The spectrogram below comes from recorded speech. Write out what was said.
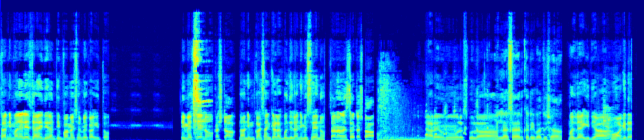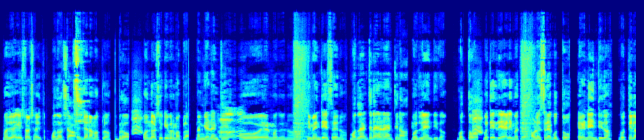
ಸರ್ ನಿಮ್ ಮನೇಲಿ ಎಷ್ಟು ಜನ ಇದ್ದೀರಾ ಅಂತ ಇನ್ಫಾರ್ಮೇಶನ್ ಬೇಕಾಗಿತ್ತು? ನಿಮ್ ಹೆಸರೇನು? ಕಷ್ಟ. ನಾನ್ ನಿಮ್ ಕಸನ್ ಕೇಳಕ್ ಬಂದಿಲ್ಲ ನಿಮ್ ಹೆಸರೇನು? ಸರ್ ನನ್ನ ಹೆಸರು ಕಷ್ಟ. ಯಾರೇ ಅವನು ರಸಗುಲ್ಲ? ಅಲ್ಲ ಸರ್ ಕರಿಬಾದು ಶಾ ಮದ್ವೆ ಆಗಿದ್ಯಾ? ಹ್ಞೂ ಆಗಿದೆ. ಮದ್ವೆ ಆಗಿ ಎಷ್ಟು ವರ್ಷ ಆಯ್ತು? ಒಂದ್ ವರ್ಷ. ಎಷ್ಟ್ ಜನ ಮಕ್ಳು? ಇಬ್ರು. ಒಂದ್ ವರ್ಷಕ್ಕೆ ಇಬ್ರು ಮಕ್ಳ? ನನ್ಗೆ ಎರಡ್ ಹೆಂಡತಿ. ಓ ಎರಡ್ ಮದ್ವೆನು? ನಿಮ್ ಹೆಂಡತಿ ಹೆಸರೇನು? ಮೊದ್ಲ ಹೆಂಡ್ತಿನ ಎರಡನೇ ಹೆಂಡ್ತಿನ. ಮೊದ್ಲೇ ಹೆಂಡತಿದು? ಗೊತ್ತು? ಗೊತ್ತಿದ್ರೆ ಹೇಳಿ ಮತ್ತೆ. ಅವಳ ಹೆಸರೇ ಗೊತ್ತು. ಎರಡನೇ ಇಂತಿದು ಗೊತ್ತಿಲ್ಲ.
